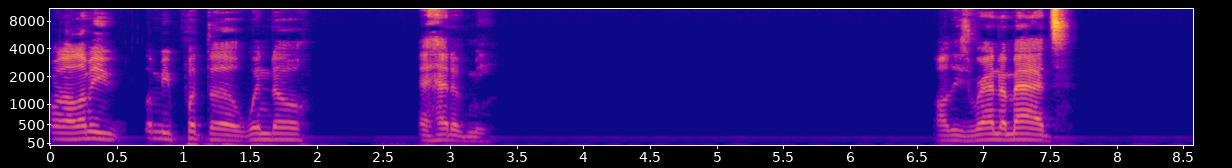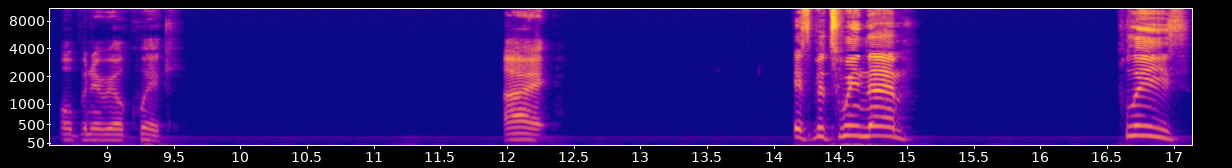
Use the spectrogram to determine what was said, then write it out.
Hold on, let me let me put the window ahead of me. All these random ads. Open it real quick. All right. It's between them. Please.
